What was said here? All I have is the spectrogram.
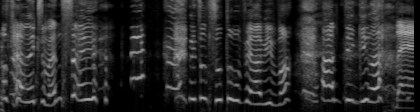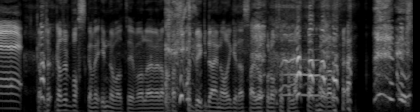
og så er det liksom en sau. Litt sånn Zootopia-vibba. Jeg digger det. Kanskje, kanskje Voss skal være innovativ og være den første bygda i Norge der sauer får lov til å ta lappen.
